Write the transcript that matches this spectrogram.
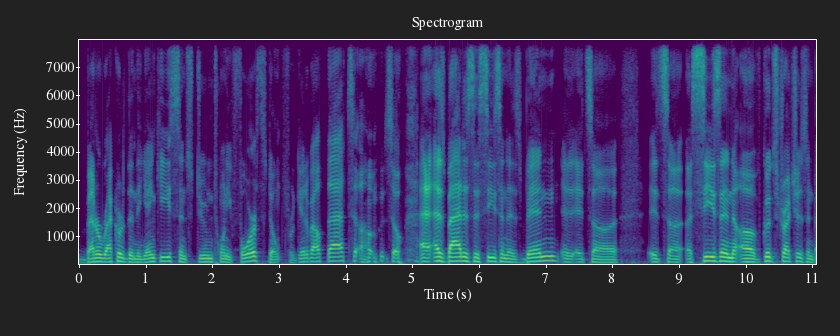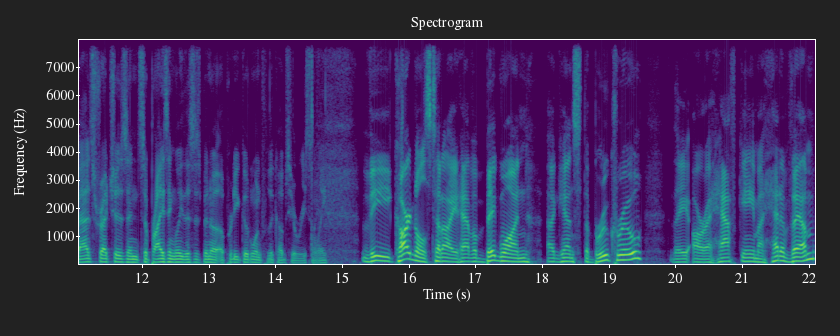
Better record than the Yankees since June 24th. Don't forget about that. Um, so a- as bad as this season has been, it, it's uh, it's a, a season of good stretches and bad stretches, and surprisingly, this has been a, a pretty good one for the Cubs here recently. The Cardinals tonight have a big one against the Brew Crew. They are a half game ahead of them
